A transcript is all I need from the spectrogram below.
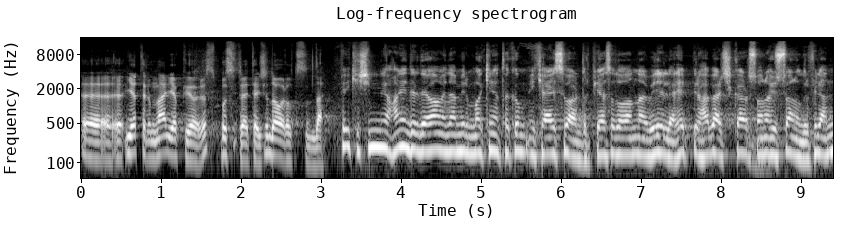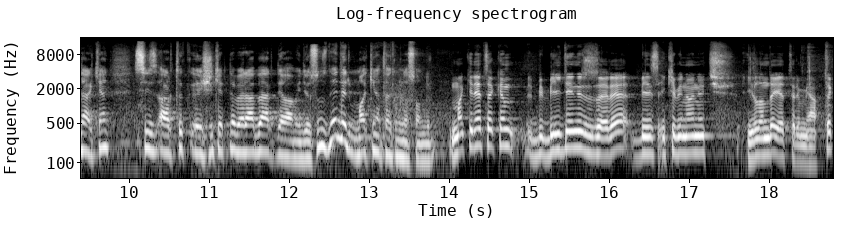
e, yatırımlar yapıyoruz bu strateji doğrultusunda. Peki şimdi Hanedir devam eden bir makine takım hikayesi vardır. Piyasada olanlar bilirler. Hep bir haber çıkar sonra hüsran olur filan derken siz artık e, şirketle beraber devam ediyorsunuz. Nedir makine takımında son durum? Makine takım bildiğiniz üzere biz 2013 yılında yatırım yaptık.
